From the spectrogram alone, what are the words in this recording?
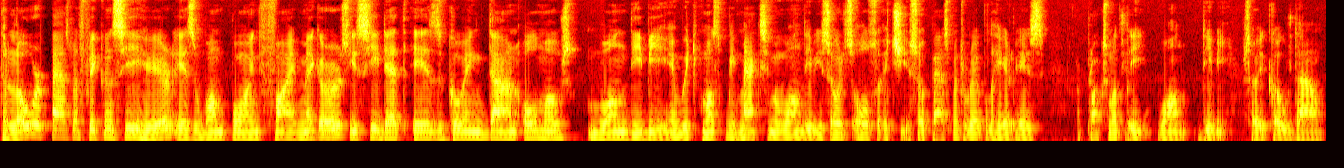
The lower passband frequency here is 1.5 megahertz. You see that is going down almost 1 dB, and which must be maximum 1 dB, so it's also achieved. So passband ripple here is approximately 1 dB. So it goes down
